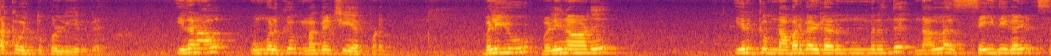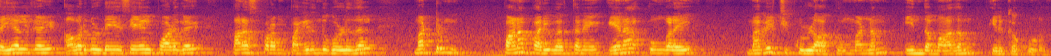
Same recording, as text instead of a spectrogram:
தக்க வைத்துக் கொள்வீர்கள். இதனால் உங்களுக்கு மகிழ்ச்சி ஏற்படும். வெளியூர் வெளிநாடு இருக்கும் நபர்களிடமிருந்து நல்ல செய்திகள் செயல்கள் அவர்களுடைய செயல்பாடுகள் பரஸ்பரம் பகிர்ந்து கொள்ளுதல் மற்றும் பண பரிவர்த்தனை என உங்களை மகிழ்ச்சிக்குள்ளாக்கும் வண்ணம் இந்த மாதம் இருக்கக்கூடும்.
